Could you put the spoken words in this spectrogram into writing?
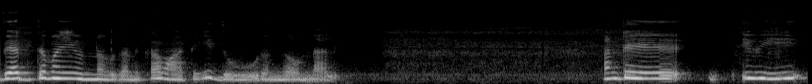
వ్యర్థమై ఉన్నవి కనుక వాటికి దూరంగా ఉండాలి. అంటే ఇవి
